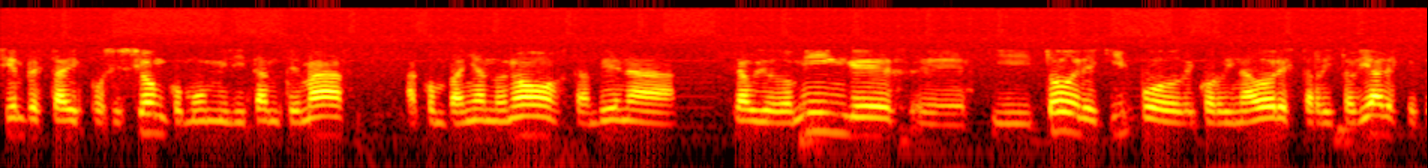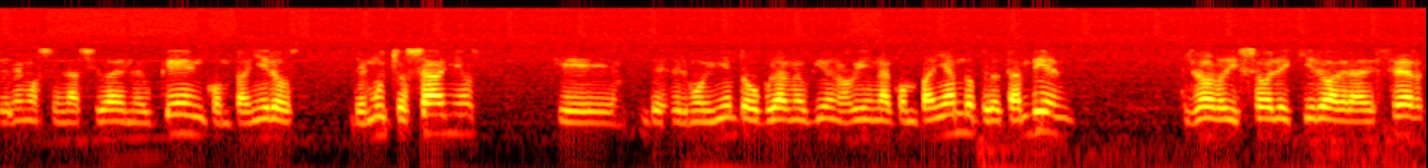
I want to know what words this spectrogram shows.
siempre está a disposición como un militante más, acompañándonos, también a Claudio Domínguez eh, y todo el equipo de coordinadores territoriales que tenemos en la ciudad de Neuquén, compañeros de muchos años que desde el Movimiento Popular Neuquén nos vienen acompañando, pero también, Jordi Sole, quiero agradecer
